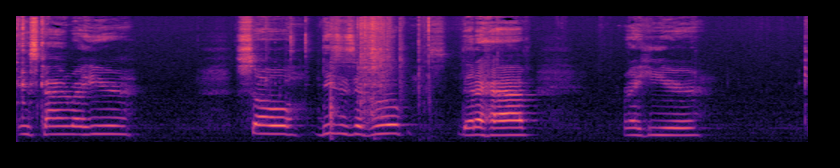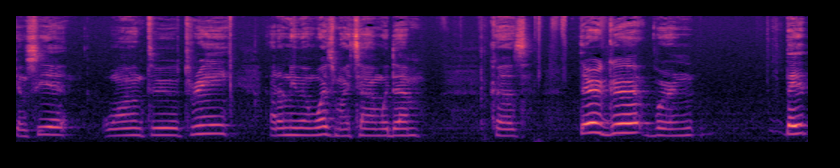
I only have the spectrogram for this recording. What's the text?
This kind right here. So this is a group that I have right here. You can see it. One, two, three. I don't even waste my time with them because they're good, but they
